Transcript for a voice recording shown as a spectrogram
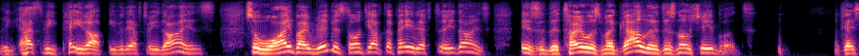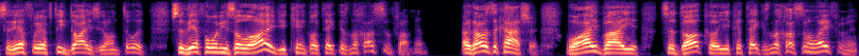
it has to be paid up even after he dies. So why by ribbis don't you have to pay it after he dies? Is it the Torah was Megala, there's no Shebud. Okay, so therefore after he dies, you don't do it. So therefore when he's alive, you can't go take his nechasim from him. Oh, that was the kasha. Why by tzedakah you could take his nechasim away from him?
